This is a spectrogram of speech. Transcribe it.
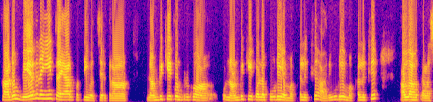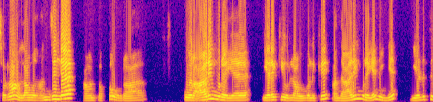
கடும் வேதனையும் தயார்படுத்தி வச்சிருக்கிறான். நம்பிக்கை கொண்டிருக்கும் நம்பிக்கை கொள்ளக்கூடிய மக்களுக்கு அறிவுடைய மக்களுக்கு அல்லாஹால சொல்றான் அல்லாஹ் அஞ்சுங்க அவன் பக்கம் ஒரு ஒரு அறிவுரைய இறக்கி உள்ள உங்களுக்கு அந்த அறிவுரைய நீங்க எடுத்து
